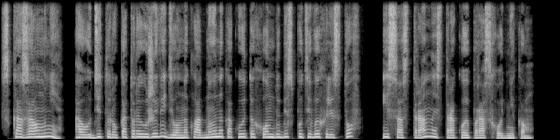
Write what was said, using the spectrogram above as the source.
Сказал мне, аудитору, который уже видел накладную на какую-то Хонду без путевых листов и со странной строкой по расходникам.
